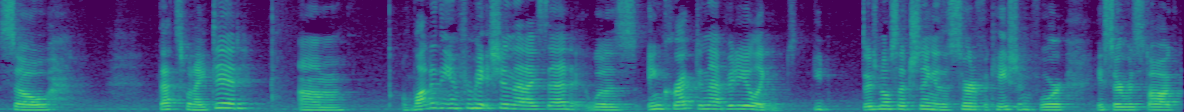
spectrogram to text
so that's what I did. Um, a lot of the information that I said was incorrect in that video. Like, you, there's no such thing as a certification for a service dog.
